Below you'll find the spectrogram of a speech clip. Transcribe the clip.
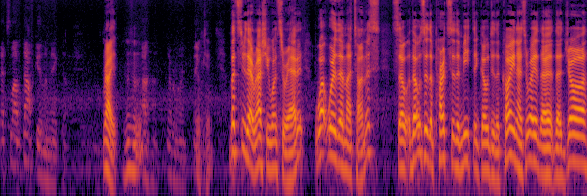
That's lav dafka in the. Right. hmm Uh huh. Never mind. Thank Okay. Let's do that, Rashi, once we're at it. What were the matanas? So those are the parts of the meat that go to the kohen, Hazroy, the, the jaw,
